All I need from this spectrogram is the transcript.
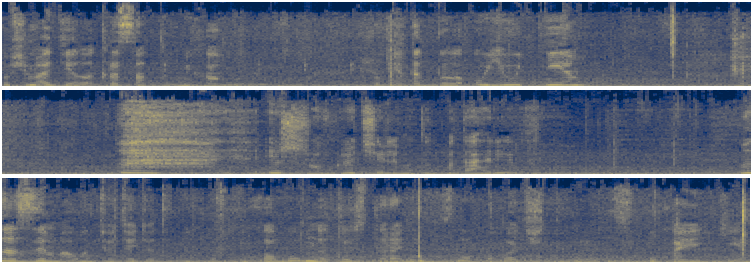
В общем, одела красоту меховую, щоб мені так було уютнее. И что, включили мы тут подогрев. У нас зима, вон тетя идет в пуховом на той стороне, не знаю, побачите ви, в пуховике.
